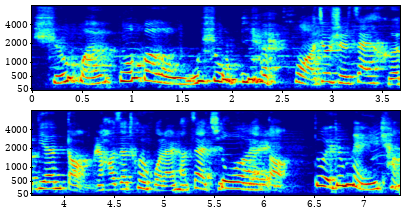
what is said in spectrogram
循环播放了无数遍。嚯，就是在河边等，然后再退回来，然后再去河边等。对，就每一场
